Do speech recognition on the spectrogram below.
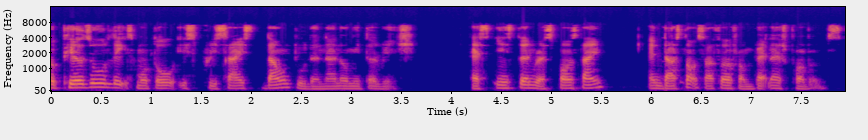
A piezo LEGS motor is precise down to the nanometer range, has instant response time, and does not suffer from backlash problems.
